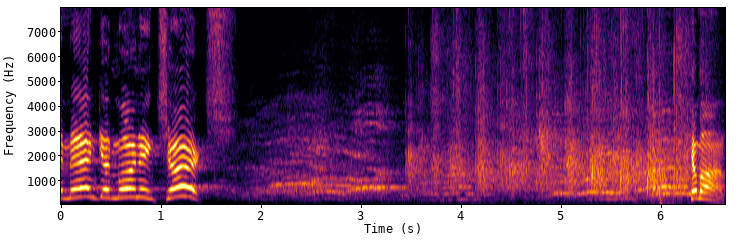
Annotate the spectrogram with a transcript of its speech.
amen. Good morning, church. Come on.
